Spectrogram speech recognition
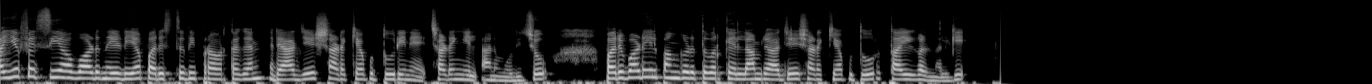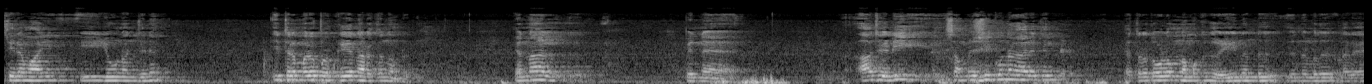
I F S C award നേടിയ പരിസ്ഥിതി പ്രവർത്തകൻ രാജേഷ് അടയ്ക്കാപുത്തൂരിനെ ചടങ്ങിൽ അനുമോദിച്ചു. പരിപാടിയിൽ പങ്കെടുത്തവർക്കെല്ലാം രാജേഷ് അടയ്ക്കാപുത്തൂർ തൈകൾ നൽകി. സ്ഥിരമായി ഈ ജൂൺ അഞ്ചിന് ഇത്തരമൊരു പ്രക്രിയ നടക്കുന്നുണ്ട്. എന്നാൽ പിന്നെ ആ ചെടി സംരക്ഷിക്കുന്ന കാര്യത്തിൽ എത്രത്തോളം നമുക്ക് കഴിയുന്നുണ്ട് എന്നുള്ളത് വളരെ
